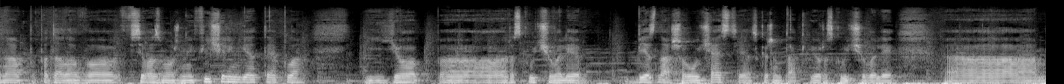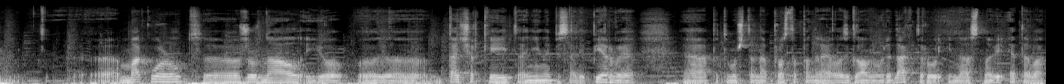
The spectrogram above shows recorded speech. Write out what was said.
она попадала в всевозможные фичеринги от Apple. Ее э, раскручивали без нашего участия, скажем так, ее раскручивали э, Macworld э, журнал, ее э, Touch Arcade, они написали первые, э, потому что она просто понравилась главному редактору, и на основе этого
